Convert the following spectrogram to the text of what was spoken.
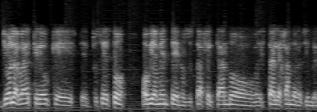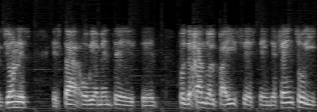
Yo la verdad creo que este, pues esto obviamente nos está afectando, está alejando las inversiones, está obviamente este, pues dejando al país este, indefenso y,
